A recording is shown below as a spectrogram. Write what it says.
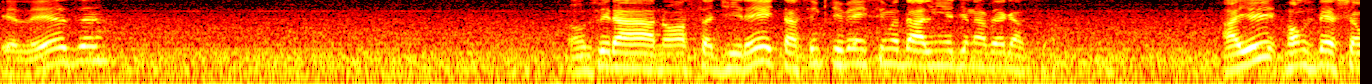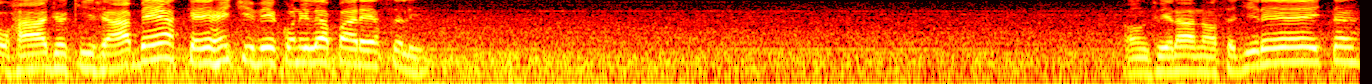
Beleza. Vamos virar a nossa direita assim que estiver em cima da linha de navegação. Aí vamos deixar o rádio aqui já aberto, que aí a gente vê quando ele aparece ali. Vamos virar a nossa direita.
